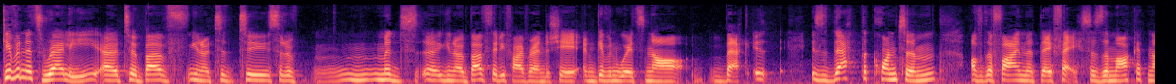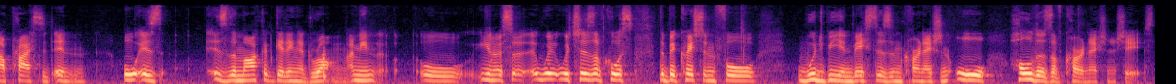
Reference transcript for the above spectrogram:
given its rally uh, to above, you know, to, to sort of mid, uh, you know, above 35 Rand a share, and given where it's now back, is that the quantum of the fine that they face? Has the market now priced it in? Or is, is the market getting it wrong? I mean, or you know, so, which is of course the big question for would-be investors in Coronation or holders of Coronation shares.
